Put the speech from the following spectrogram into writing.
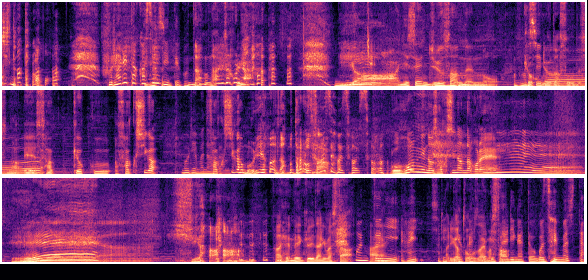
人だったの？振られた火星人ってこと？ななんじゃこりゃ？いやー2013年の曲だそうですが、えー、作曲作詞が森山作詞が森山直太朗さん。そうそうそうご本人の作詞なんだこれ。え。ー、えー、いや大変勉強になりました。本当に、はい、はい、ありがとうございました。ありがとうございました。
